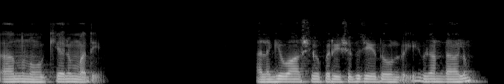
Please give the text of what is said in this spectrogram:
അതൊന്ന് നോക്കിയാലും മതി. അല്ലെങ്കിൽ വാർഷിക പരീക്ഷയ്ക്ക് ചെയ്തുകൊണ്ട് ഏത് കണ്ടാലും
